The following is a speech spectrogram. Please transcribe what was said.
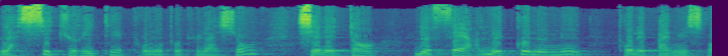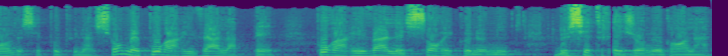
la sécurité pour nos populations, c'est le temps de faire l'économie pour l'épanouissement de ces populations, mais pour arriver à la paix, pour arriver à l'essor économique de cette région de Grand Lac.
